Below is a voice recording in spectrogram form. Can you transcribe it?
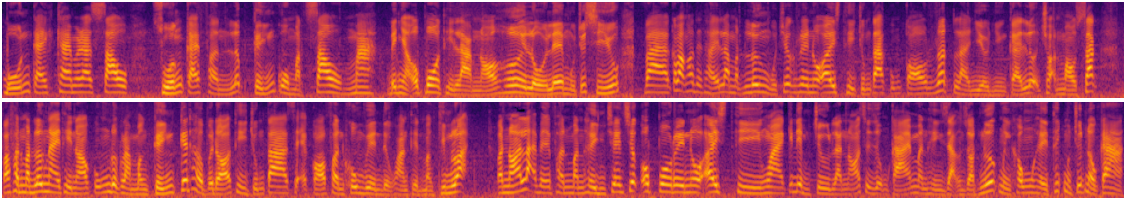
bốn cái camera sau xuống cái phần lớp kính của mặt sau mà bên nhà Oppo thì làm nó hơi lồi lên một chút xíu. Và các bạn có thể thấy là mặt lưng của chiếc Reno Ace thì chúng ta cũng có rất là nhiều những cái lựa chọn màu sắc. Và phần mặt lưng này thì nó cũng được làm bằng kính. Kết hợp với đó thì chúng ta sẽ có phần khung viền được hoàn thiện bằng kim loại và nói lại về phần màn hình trên chiếc Oppo Reno Ace thì ngoài cái điểm trừ là nó sử dụng cái màn hình dạng giọt nước, mình không hề thích một chút nào cả.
